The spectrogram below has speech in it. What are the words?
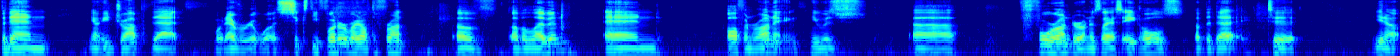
but then, you know, he dropped that whatever it was, sixty footer right off the front of of eleven, and off and running. He was uh, four under on his last eight holes of the day. To, you know,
